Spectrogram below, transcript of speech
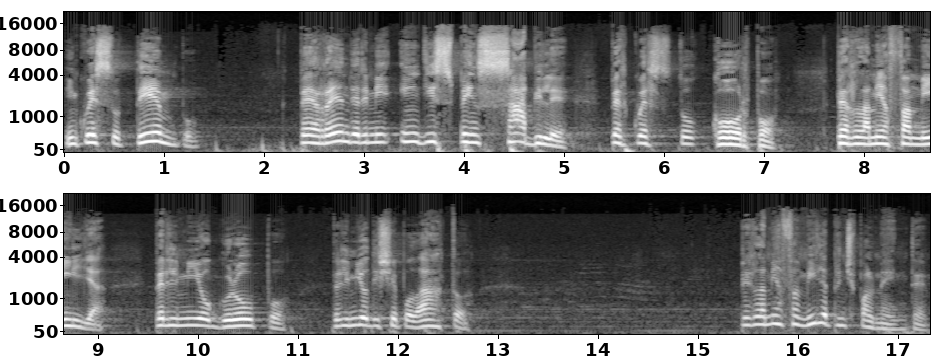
in questo tempo, per rendermi indispensabile per questo corpo, per la mia famiglia, per il mio gruppo, per il mio discepolato, per la mia famiglia principalmente.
